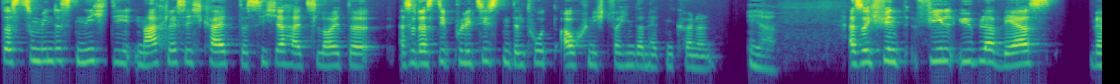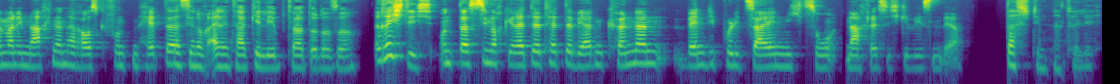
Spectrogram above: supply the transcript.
dass zumindest nicht die Nachlässigkeit der Sicherheitsleute, also dass die Polizisten den Tod auch nicht verhindern hätten können. Ja, Also ich finde, viel übler wäre es, wenn man im Nachhinein herausgefunden hätte, dass sie noch einen Tag gelebt hat oder so. richtig, und dass sie noch gerettet hätte werden können, wenn die Polizei nicht so nachlässig gewesen wäre. Das stimmt natürlich.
